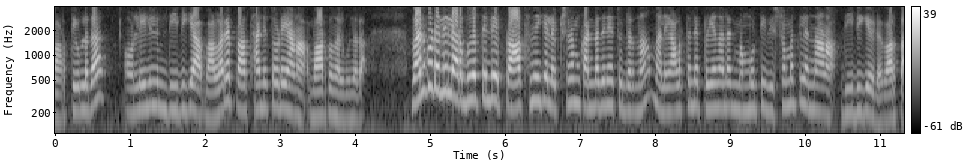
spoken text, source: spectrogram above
വാർത്തയുള്ളത്. ഓൺലൈനിലും ദീപിക വളരെ പ്രാധാന്യത്തോടെയാണ് വാർത്ത നൽകുന്നത്. വൻകുടലിൽ അർബുദത്തിന്റെ പ്രാഥമിക ലക്ഷണം കണ്ടതിനെ തുടർന്ന് മലയാളത്തിന്റെ പ്രിയ നടൻ മമ്മൂട്ടി വിശ്രമത്തിലെന്നാണ് ദീപികയുടെ വാർത്ത.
